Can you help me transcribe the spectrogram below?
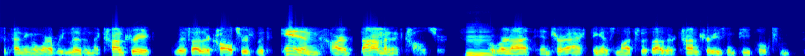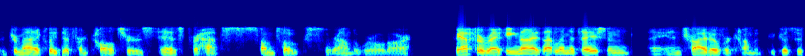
depending on where we live in the country, with other cultures within our dominant culture, Mhm. but we're not interacting as much with other countries and people from dramatically different cultures as perhaps some folks around the world are. We have to recognize that limitation and try to overcome it because if,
